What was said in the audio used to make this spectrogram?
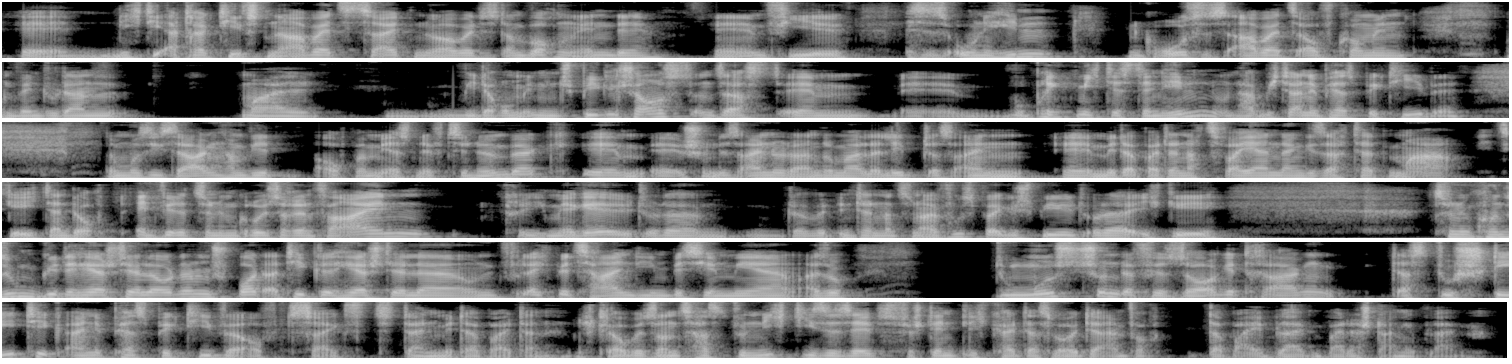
äh, nicht die attraktivsten Arbeitszeiten, du arbeitest am Wochenende äh, viel. Es ist ohnehin ein großes Arbeitsaufkommen. Und wenn du dann mal wiederum in den Spiegel schaust und sagst, ähm, äh, wo bringt mich das denn hin und habe ich da eine Perspektive? Da muss ich sagen, haben wir auch beim ersten FC Nürnberg ähm, äh, schon das ein oder andere Mal erlebt, dass ein äh, Mitarbeiter nach zwei Jahren dann gesagt hat, ma, jetzt gehe ich dann doch entweder zu einem größeren Verein, kriege ich mehr Geld oder da wird international Fußball gespielt oder ich gehe zu einem Konsumgüterhersteller oder einem Sportartikelhersteller und vielleicht bezahlen die ein bisschen mehr. Also du musst schon dafür Sorge tragen, dass du stetig eine Perspektive aufzeigst deinen Mitarbeitern. Ich glaube, sonst hast du nicht diese Selbstverständlichkeit, dass Leute einfach dabei bleiben, bei der Stange bleiben.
